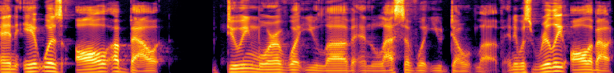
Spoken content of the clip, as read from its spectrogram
And it was all about doing more of what you love and less of what you don't love. And it was really all about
